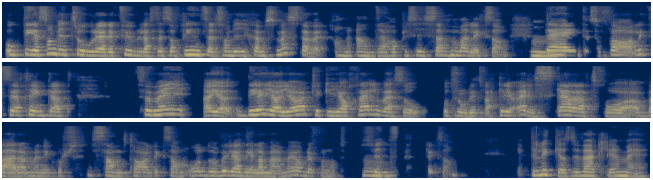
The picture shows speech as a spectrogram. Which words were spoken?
Och det som vi tror är det fulaste som finns, eller som vi skäms mest över, ja men andra har precis samma liksom. Mm. Det är inte så farligt, så jag tänker att för mig, det jag gör tycker jag själv är så otroligt vackert. Jag älskar att få bära människors samtal liksom, och då vill jag dela med mig av det på något mm. fint sätt. Liksom. Det lyckas du verkligen med.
